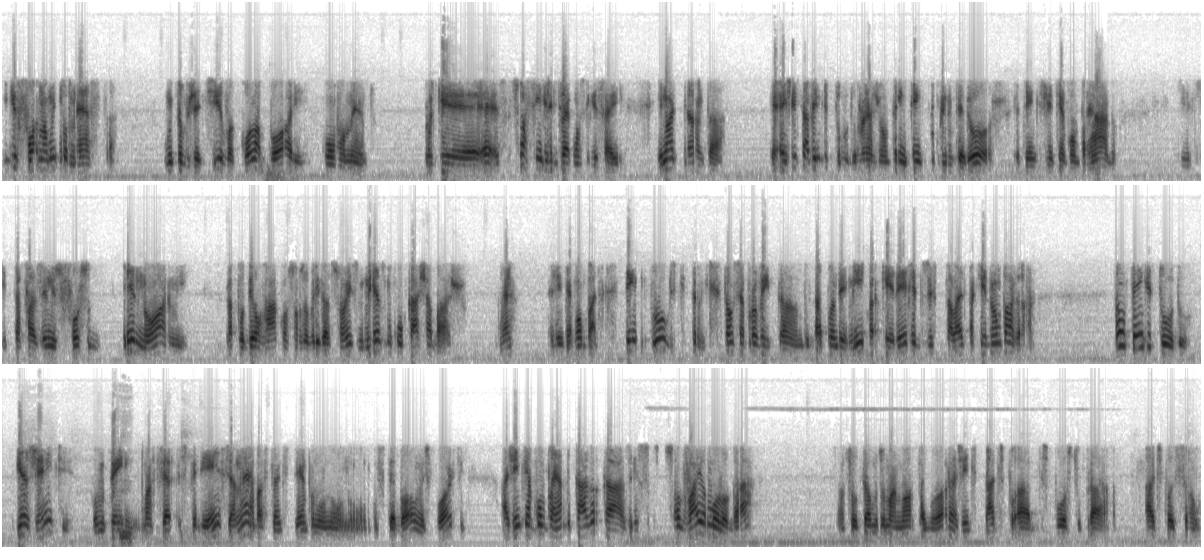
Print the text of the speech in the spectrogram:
e de forma muito honesta muito objetiva, colabore com o momento. Porque é só assim que a gente vai conseguir sair. E não adianta. É, a gente está vendo de tudo, né, João? Tem, tem no interior, que a gente tem acompanhado, que está fazendo esforço enorme para poder honrar com suas obrigações, mesmo com o caixa baixo. Né? A gente acompanha. Tem clubes que, estão se aproveitando da pandemia para querer reduzir o salário para querer não pagar. Então tem de tudo. E a gente, como tem uma certa experiência, né, bastante tempo no, no, no, futebol, no esporte, a gente tem acompanhado caso a caso. Isso só vai homologar. Nós soltamos uma nota agora, a gente está disposto para à disposição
